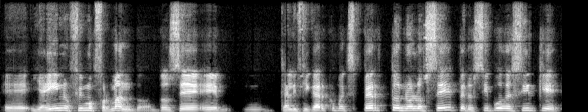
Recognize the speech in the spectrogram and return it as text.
eh, y ahí nos fuimos formando. Entonces, calificar como experto no lo sé, pero sí puedo decir que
